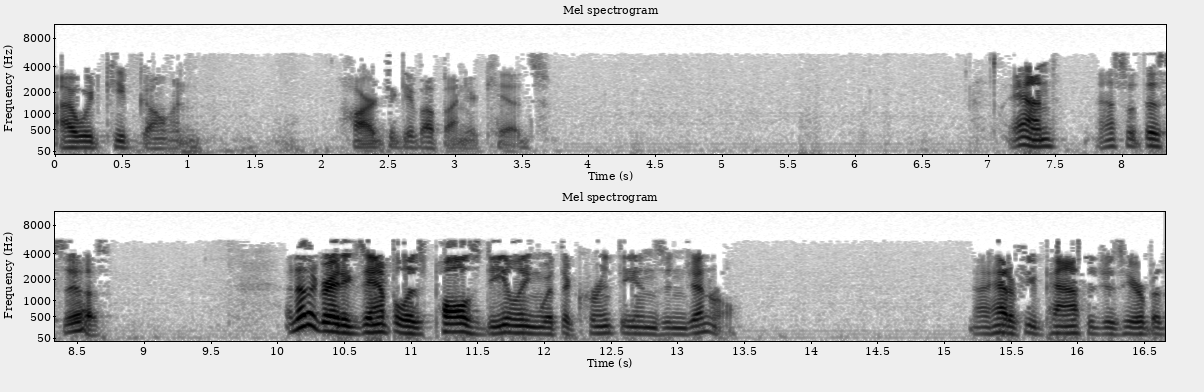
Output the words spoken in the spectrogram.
I would keep going. Hard to give up on your kids. And that's what this is. Another great example is Paul's dealing with the Corinthians in general. Now, I had a few passages here, but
